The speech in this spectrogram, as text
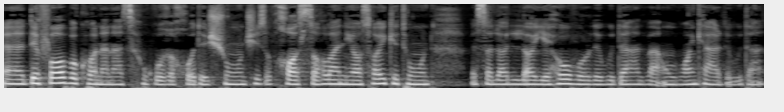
دفاع بکنن از حقوق خودشون چیز خواسته ها و نیازهایی که تو اون به لایحه آورده بودن و عنوان کرده بودن.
